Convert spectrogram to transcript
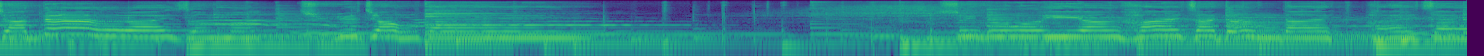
下的爱怎么去交代？谁和我一样还在等待，还在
